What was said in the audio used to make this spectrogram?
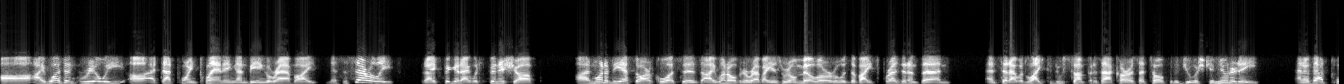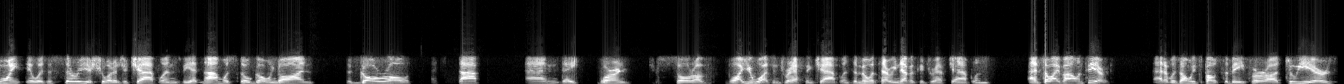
Uh, I wasn't really uh, at that point planning on being a rabbi necessarily, but I figured I would finish up. On one of the SR courses, I went over to Rabbi Israel Miller, who was the vice president then, and said I would like to do something as Hakaras Hatov for the Jewish community. And at that point, there was a serious shortage of chaplains. Vietnam was still going on. The Goral had stopped, and they weren't sort of YU wasn't drafting chaplains. The military never could draft chaplains, and so I volunteered. And it was only supposed to be for uh, two years.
